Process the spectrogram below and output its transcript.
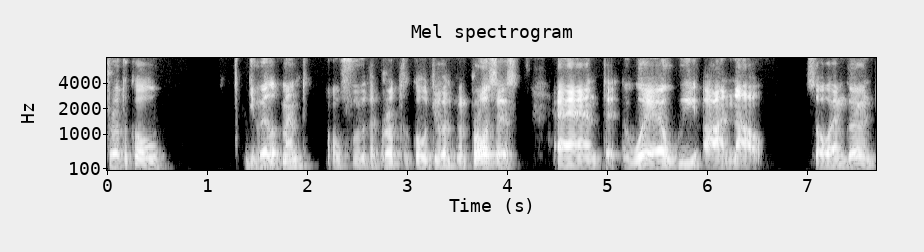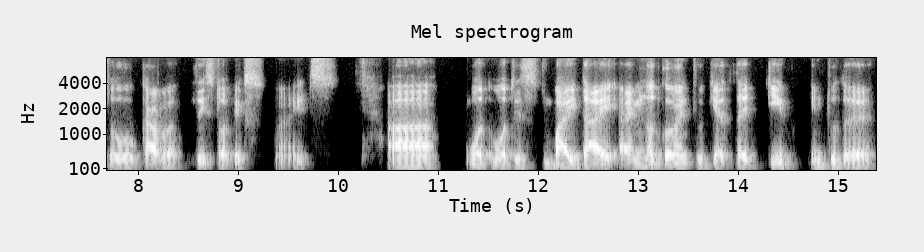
protocol development of the protocol development process and where we are now. So I'm going to cover these topics. Uh, it's uh, what what is BiDi. I'm not going to get that deep into the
